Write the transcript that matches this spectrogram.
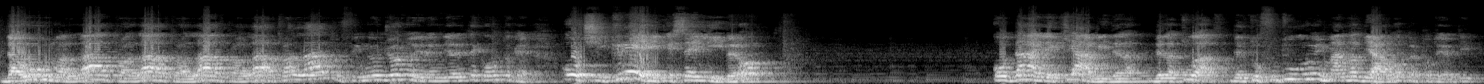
da uno all'altro, all'altro, all'altro, all'altro, all'altro, finché un giorno vi renderete conto che o ci credi che sei libero, o dai le chiavi della, della tua, del tuo futuro in mano al diavolo per poterti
